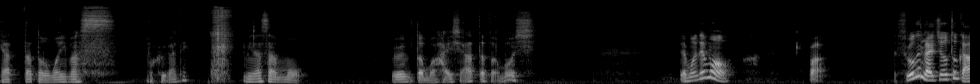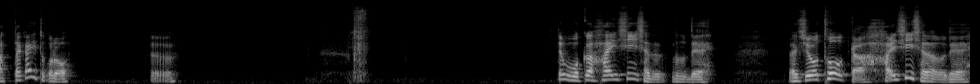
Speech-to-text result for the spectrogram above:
やったと思います。僕がね。皆さんも、うんとも配信あったと思うし。でもでも、やっぱ、すごいラジオとかあったかいところ、うん。でも僕は配信者なので、ラジオトーカー、配信者なので、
